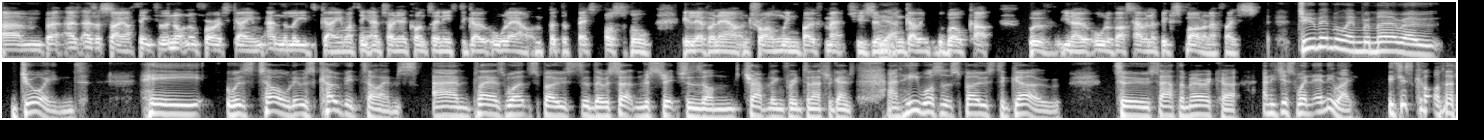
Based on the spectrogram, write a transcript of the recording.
Um, but as, as I say, I think for the Nottingham Forest game and the Leeds game, I think Antonio Conte needs to go all out and put the best possible eleven out and try and win both matches and, Yeah. and go into the World Cup with you know all of us having a big smile on our face. Do you remember when Romero joined? He was told it was COVID times and players weren't supposed to, there were certain restrictions on traveling for international games. And he wasn't supposed to go to South America and he just went anyway. He just got on a,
